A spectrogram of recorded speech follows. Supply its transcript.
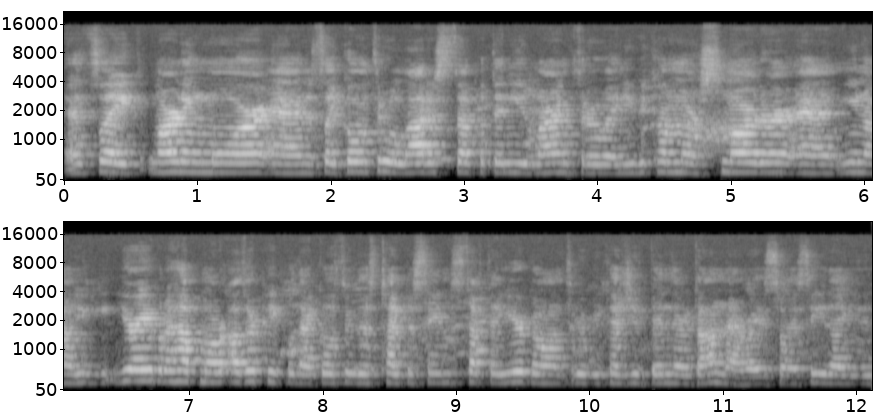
it's like learning more, and it's like going through a lot of stuff, but then you learn through it, and you become more smarter, and you know you, you're able to help more other people that go through this type of same stuff that you're going through because you've been there, done that, right? So I see that you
